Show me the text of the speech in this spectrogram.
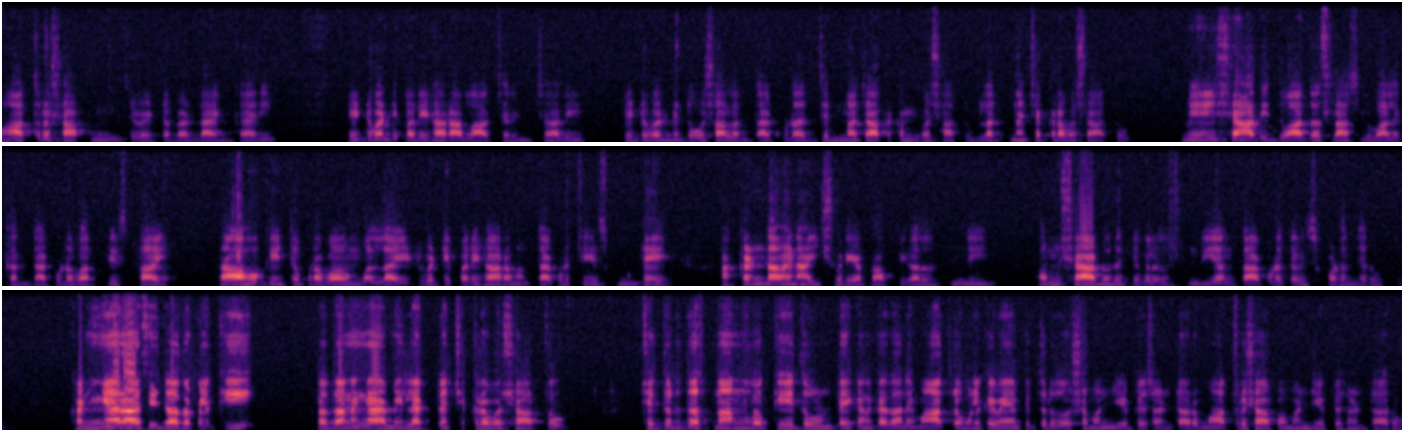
మాతృశాపం నుంచి బయటపడడానికి కానీ ఎటువంటి పరిహారాలు ఆచరించాలి? ఎటువంటి దోషాలంతా కూడా జన్మజాతకం వశాత్తు లగ్న చక్ర వశాత్తు మేషాది ద్వాదశ రాశుల వాళ్ళకంతా కూడా వర్తిస్తాయి. రాహుకేతు ప్రభావం వల్ల ఎటువంటి పరిహారం అంతా కూడా చేసుకుంటే అఖండమైన ఐశ్వర్య ప్రాప్తి కలుగుతుంది. వంశాభివృద్ధి కలుగుతుంది అంతా కూడా తెలుసుకోవడం జరుగుతుంది. కన్యారాశి జాతకులకి ప్రధానంగా మీ లగ్న చక్రవశాత్తు చతుర్థ స్థానంలో కేతు ఉంటే కనుక దాని మాతృమూలకమైన పితృదోషం అని చెప్పేసి అంటారు మాతృశాపం అని చెప్పేసి అంటారు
